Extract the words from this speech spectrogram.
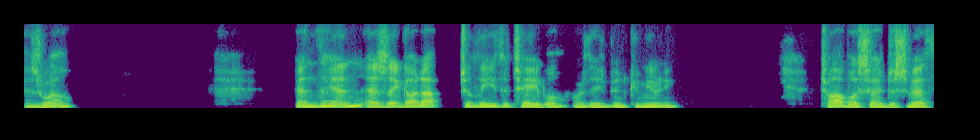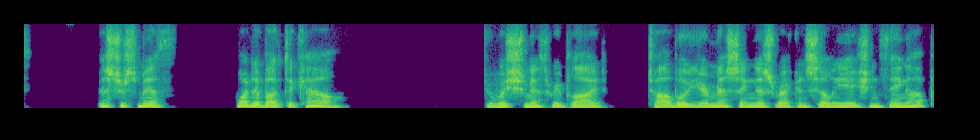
as well. And then, as they got up to leave the table where they'd been communing, Thabo said to Smith, Mr. Smith, what about the cow? To which Smith replied, Thabo, you're messing this reconciliation thing up.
